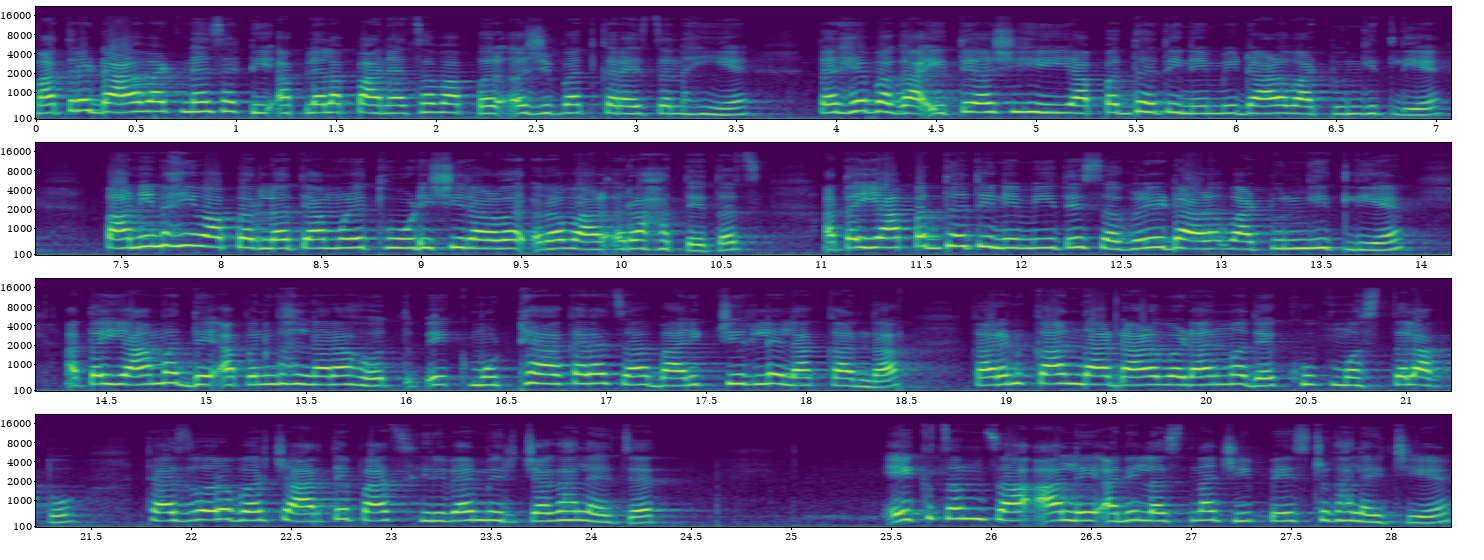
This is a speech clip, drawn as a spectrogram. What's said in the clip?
मात्र डाळ वाटण्यासाठी आपल्याला पाण्याचा वापर अजिबात करायचा नाही आहे तर हे बघा इथे अशी ही या पद्धतीने मी डाळ वाटून घेतली आहे पाणी नाही वापरलं त्यामुळे थोडीशी रवा रवाळ राहतेतच. आता या पद्धतीने मी ते सगळी डाळ वाटून घेतली आहे आता यामध्ये आपण घालणार आहोत एक मोठ्या आकाराचा बारीक चिरलेला कांदा कारण कांदा डाळ वडांमध्ये खूप मस्त लागतो. त्याचबरोबर चार ते पाच हिरव्या मिरच्या घालायच्या आहेत एक चमचा आले आणि लसणाची पेस्ट घालायची आहे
